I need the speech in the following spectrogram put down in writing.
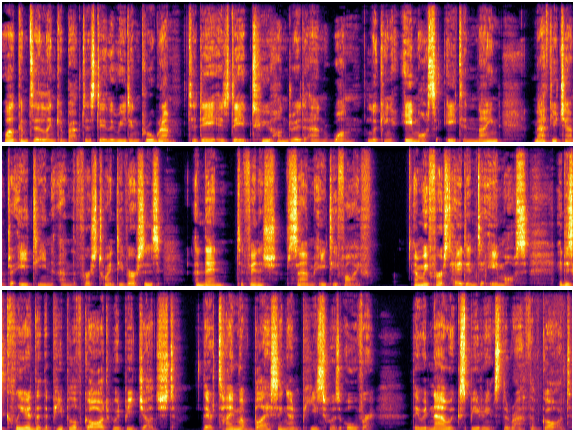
Welcome to the Lincoln Baptist Daily Reading Programme. Today is day 201, looking at Amos 8 and 9, Matthew chapter 18 and the first 20 verses, and then to finish, Psalm 85. And we first head into Amos. It is clear that the people of God would be judged. Their time of blessing and peace was over. They would now experience the wrath of God.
